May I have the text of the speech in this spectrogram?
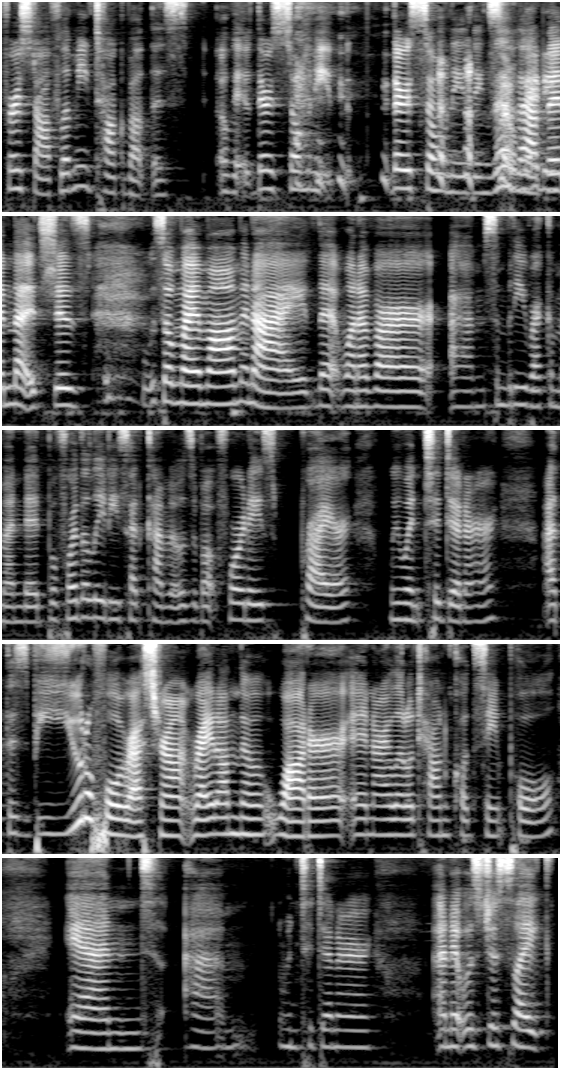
First off, let me talk about this. Okay, there's so many there's so many things so that have happened that it's just so my mom and I that one of our um, somebody recommended before the ladies had come. It was about four days prior. We went to dinner at this beautiful restaurant right on the water in our little town called St. paul and um, went to dinner and it was just like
